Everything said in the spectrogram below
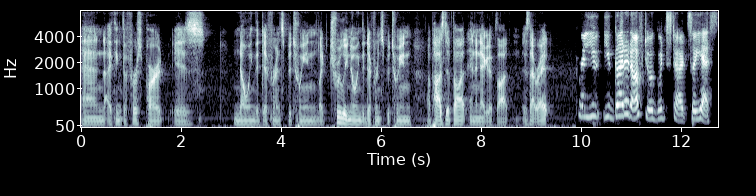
And I think the first part is knowing the difference between like truly knowing the difference between a positive thought and a negative thought is that right well you you got it off to a good start so yes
